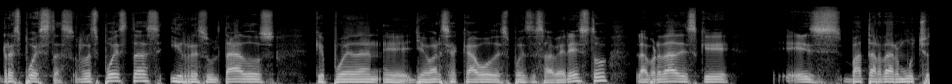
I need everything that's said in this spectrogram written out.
respuestas, respuestas y resultados que puedan llevarse a cabo después de saber esto. La verdad es que es, va a tardar mucho,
